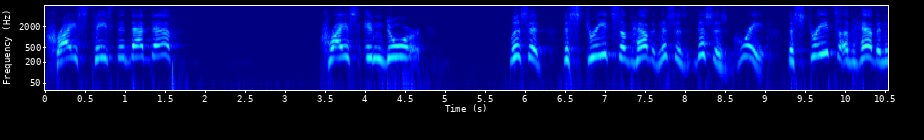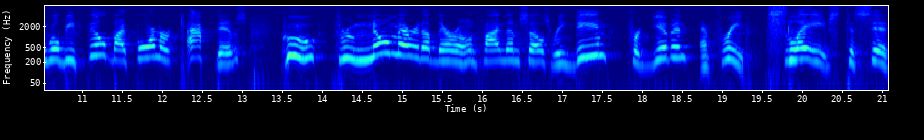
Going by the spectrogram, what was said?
Christ tasted that death. Christ endured. Listen, the streets of heaven, this is, this is great. The streets of heaven will be filled by former captives who, through no merit of their own, find themselves redeemed, forgiven, and free. Slaves to sin,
